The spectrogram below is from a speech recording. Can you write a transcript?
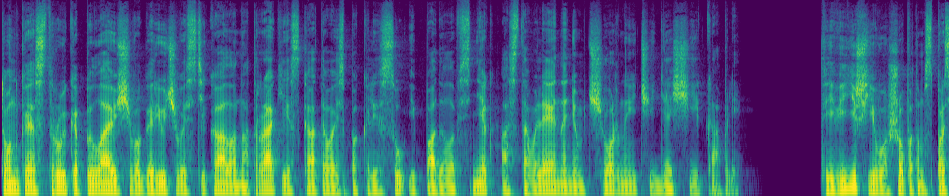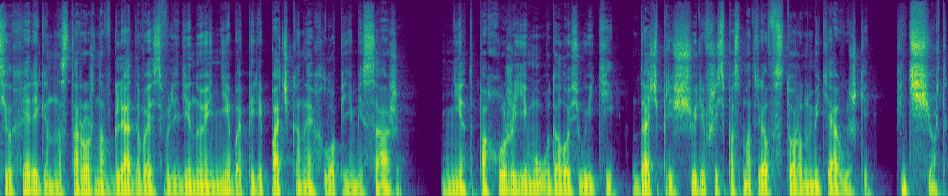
Тонкая струйка пылающего горючего стекала на траке, скатываясь по колесу и падала в снег, оставляя на нем черные чадящие капли. «Ты видишь его?» – шепотом спросил Херриган, насторожно вглядываясь в ледяное небо, перепачканное хлопьями сажи. Нет, похоже, ему удалось уйти. Дач, прищурившись, посмотрел в сторону метеовышки. Черт,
